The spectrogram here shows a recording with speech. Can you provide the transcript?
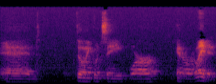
and delinquency were interrelated.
